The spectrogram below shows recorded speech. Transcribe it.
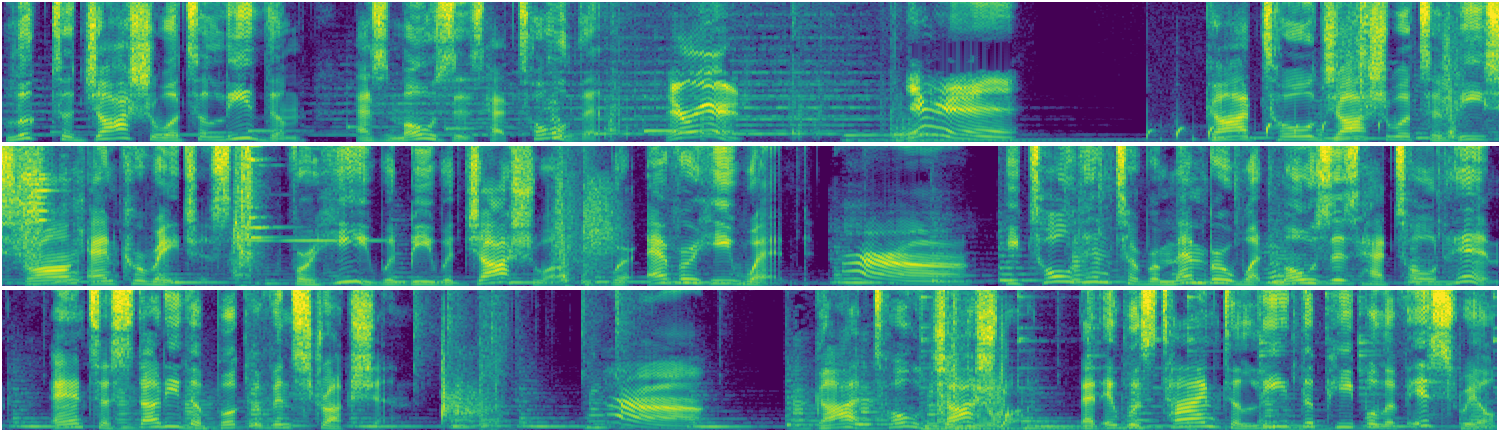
looked to Joshua to lead them, as Moses had told them. there he is. Yeah. God told Joshua to be strong and courageous, for he would be with Joshua wherever he went. Ah. He told him to remember what Moses had told him and to study the book of instruction. Ah. God told Joshua that it was time to lead the people of Israel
